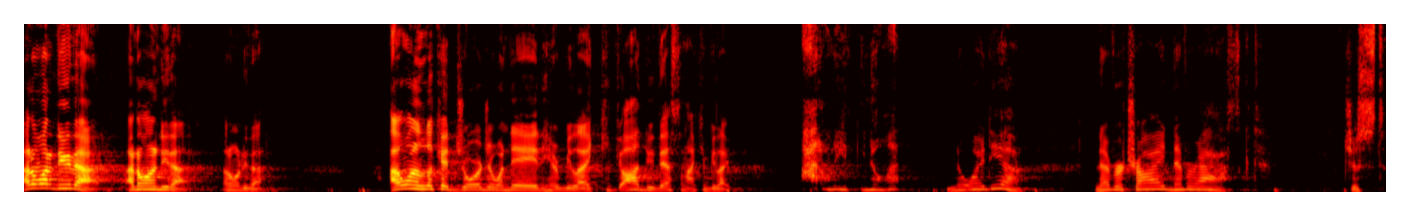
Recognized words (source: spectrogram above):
I don't want to do that. I don't want to do that. I don't want to do that. I want to look at Georgia one day and he'll be like, God do this? And I can be like, I don't even, you know what? No idea. Never tried, never asked. Just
